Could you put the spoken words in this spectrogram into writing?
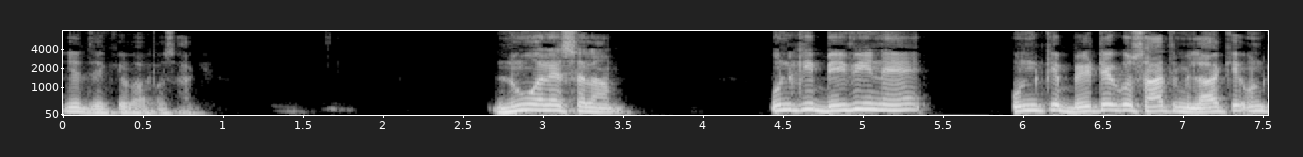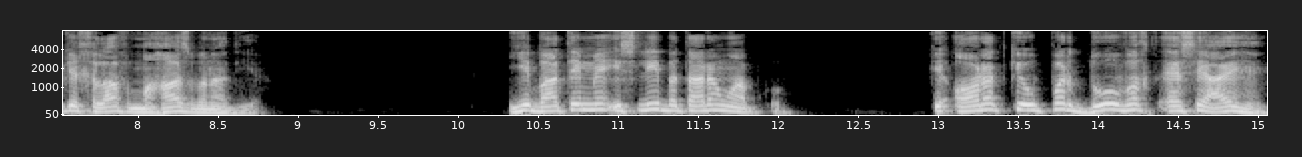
یہ دیکھ کے واپس آ گیا۔ نو علیہ السلام، ان کی بیوی نے ان کے بیٹے کو ساتھ ملا کے ان کے خلاف محاذ بنا دیا۔ یہ باتیں میں اس لیے بتا رہا ہوں آپ کو کہ عورت کے اوپر دو وقت ایسے آئے ہیں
